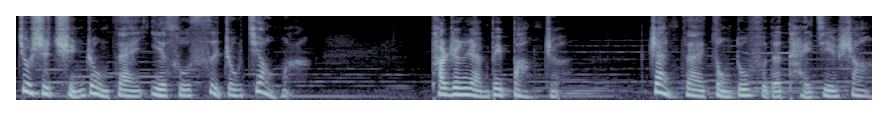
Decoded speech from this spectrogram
就是群众在耶稣四周叫骂。他仍然被绑着。”站在总督府的台阶上，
